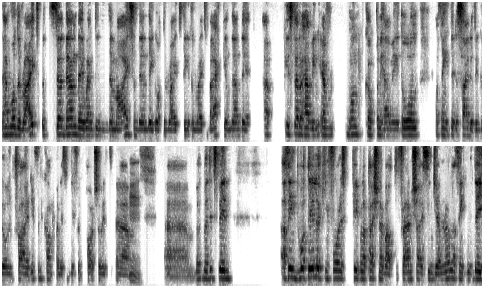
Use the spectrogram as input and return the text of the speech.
they have all the rights, but so then they went into demise, and then they got the rights, digital rights back, and then they uh, instead of having every one company having it all. I think they decided to go and try different companies in different parts of it. Um, Mm. um, but but it's been. I think what they're looking for is people are passionate about the franchise in general. I think they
